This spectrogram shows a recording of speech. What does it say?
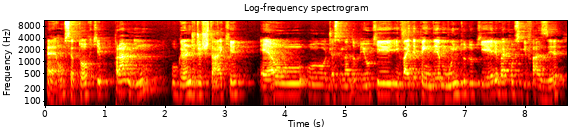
É, um setor que, para mim, o grande destaque é o, o Justin Madubilk e vai depender muito do que ele vai conseguir fazer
